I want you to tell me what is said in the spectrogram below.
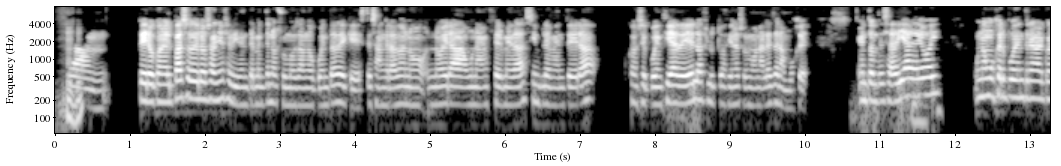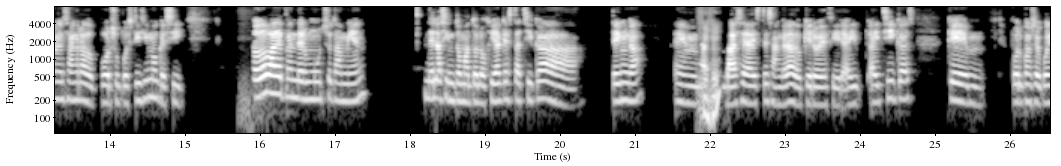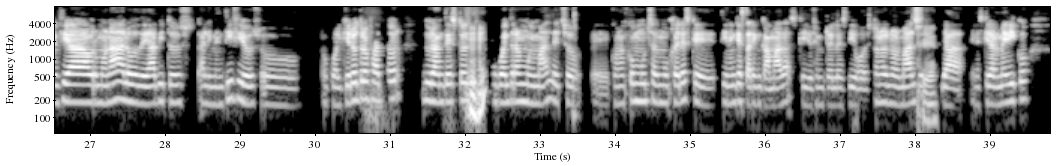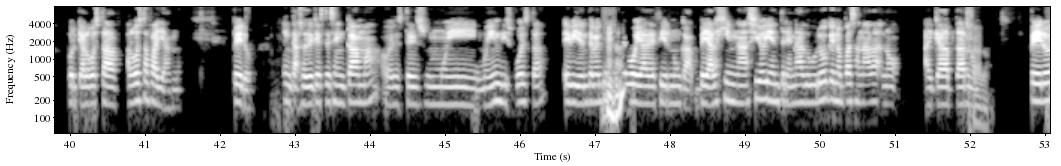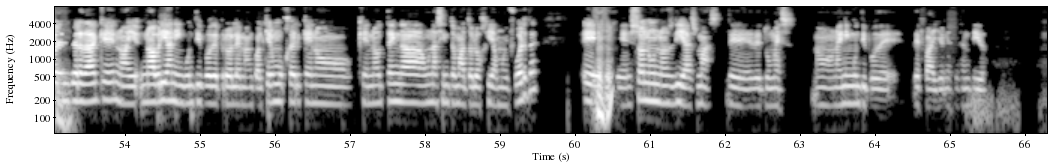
pero con el paso de los años, evidentemente, nos fuimos dando cuenta de que este sangrado no, no era una enfermedad, simplemente era consecuencia de las fluctuaciones hormonales de la mujer. Entonces, a día de hoy, ¿una mujer puede entrenar con el sangrado? Por supuestísimo que sí. Todo va a depender mucho también de la sintomatología que esta chica tenga en base a este sangrado. Quiero decir, hay, hay chicas que mm, por consecuencia hormonal o de hábitos alimenticios o, cualquier otro factor, durante estos días se encuentran muy mal. De hecho, eh, conozco muchas mujeres que tienen que estar encamadas, que yo siempre les digo, esto no es normal, ya tienes que ir al médico porque algo está, algo está fallando. Pero en caso de que estés en cama o estés muy, muy indispuesta, evidentemente no te voy a decir nunca, ve al gimnasio y entrena duro, que no pasa nada. No, hay que adaptarnos pero es verdad que no, hay, no habría ningún tipo de problema en cualquier mujer que no, que no tenga una sintomatología muy fuerte. Eh, eh, son unos días más de, tu mes. No, no, hay ningún tipo de fallo en ese sentido.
